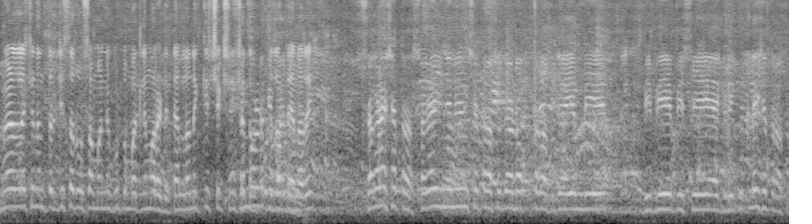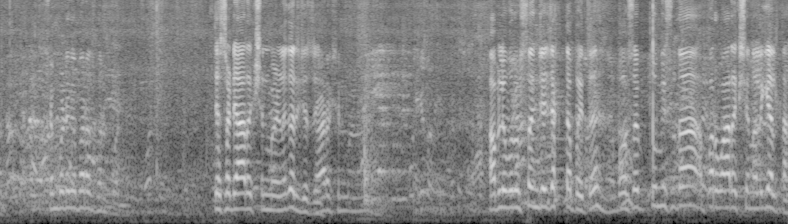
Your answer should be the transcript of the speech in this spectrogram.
मिळाल्याच्या नंतर जे सर्वसामान्य कुटुंबातले मराठी त्यांना नक्कीच शैक्षणिक क्षेत्रात पुढे जाता येणार आहे. सगळ्या क्षेत्रात सगळ्या इंजिनिअरिंग क्षेत्र असू द्या डॉक्टर असू द्या M B A B B A B C A agri कुठलंही क्षेत्र असू. शंभर टक्के बराच फरक पडतो. त्यासाठी आरक्षण मिळणं गरजेचं आहे. आरक्षण मिळणं आपल्याबरोबर संजय जगताप आहेत भाऊसाहेब तुम्ही सुद्धा परवा आरक्षणाला गेलता.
